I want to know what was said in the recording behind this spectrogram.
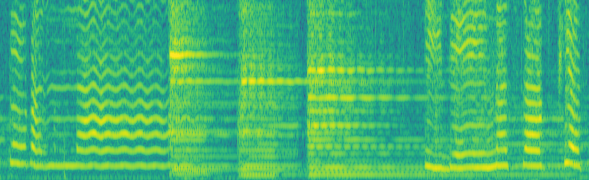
ಸಾಧ್ಯವಿಲ್ಲ ಇದೇನ ಸಭ್ಯತೆ?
